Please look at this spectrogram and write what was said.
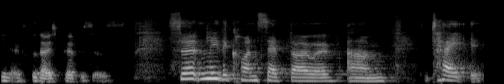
you know, for those purposes. Certainly, the concept though of um, take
